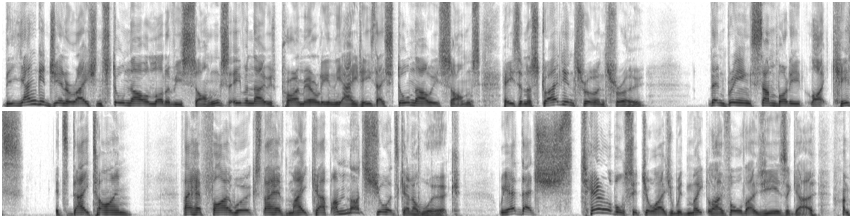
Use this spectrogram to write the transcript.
The younger generation still know a lot of his songs, even though he was primarily in the 80s. They still know his songs. He's an Australian through and through. Then bringing somebody like Kiss, it's daytime. They have fireworks, they have makeup. I'm not sure it's going to work. We had that sh- terrible situation with Meatloaf all those years ago. I'm,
